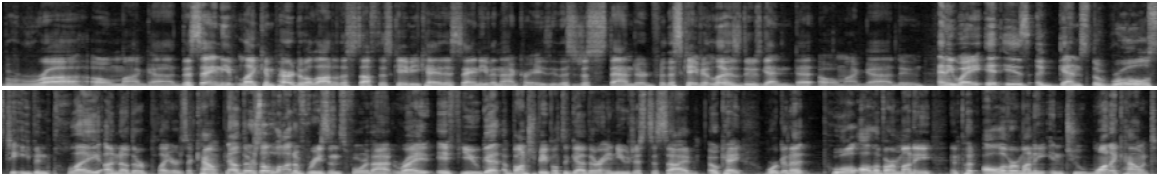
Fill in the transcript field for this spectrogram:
Bruh. Oh my god. This ain't even like compared to a lot of the stuff this kvk this ain't even that crazy. This is just standard for this kvk look this dude's getting dead. Oh my god dude. Anyway it is against the rules to even play another player's account. Now there's a lot of reasons for that right? If you get a bunch of people together and you just decide okay we're gonna pool all of our money and put all of our money into one account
